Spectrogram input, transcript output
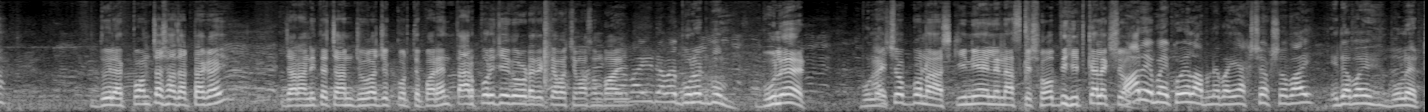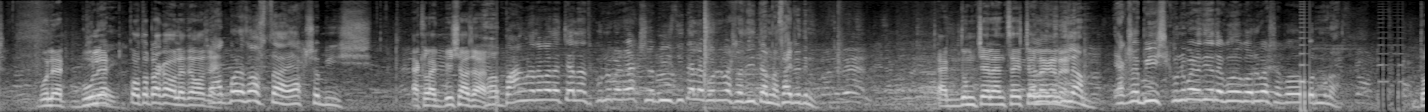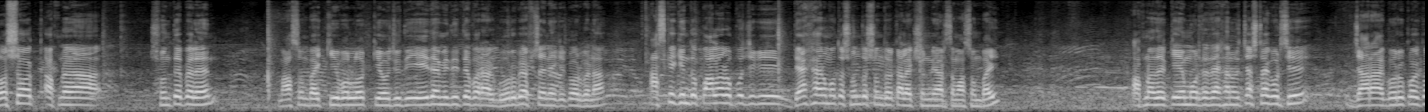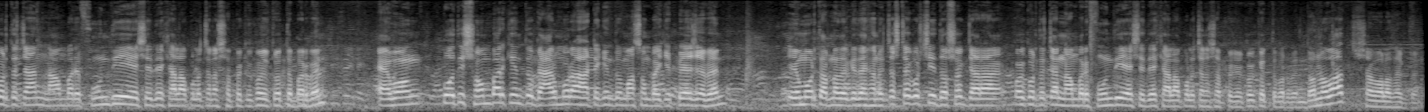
দুই লাখ পঞ্চাশ হাজার টাকায় যারা নিতে চান যোগাযোগ করতে পারেন। তারপরে যে গরুটা দেখতে পাচ্ছি মাসুম ভাই। ভাই bullet boom. Bullet? Bullet. Bullet কি নিয়ে এলেন আজকে সব দি হিট কালেকশন। আরে ভাই কই লাভ নেই ভাই একশো একশো ভাই এটা ভাই বুলেট। বুলেট বুলেট কত টাকা হলে দেওয়া যায়? একবারে সস্তা একশো বিশ। এক লাখ বিশ হাজার। চ্যালেঞ্জ কোনো বেটা একশো বিশ দিতে হলে গরিব বাসা দিতাম না সাইডে দিন। একদম চ্যালেঞ্জে চলে দিলাম। একশো বিশ কোনো বেটা দিয়ে দেয় গরিব বাসা করব না। দর্শক আপনারা শুনতে পেলেন মাসুম ভাই কি বলল? কেউ যদি এই দামে দিতে পারে আর গরু ব্যবসা নিয়ে কি করবে না? আজকে কিন্তু পালার উপযোগী দেখার মতো সুন্দর সুন্দর কালেকশন নিয়ে আসছে মাসুম ভাই। আপনাদেরকে এই মুহূর্তে দেখানোর চেষ্টা করছি। যারা গরু ক্রয় করতে চান, নাম্বারে ফোন দিয়ে এসে দেখে আলাপ আলোচনা সাপেক্ষে ক্রয় করতে পারবেন। এবং প্রতি সোমবার কিন্তু গারমোড়া হাটে কিন্তু মাসুম ভাইকে পেয়ে যাবেন। এই মুহূর্তে আপনাদেরকে দেখানোর চেষ্টা করছি। দর্শক, যারা ক্রয় করতে চান, নাম্বারে ফোন দিয়ে এসে দেখে আলাপ আলোচনা সাপেক্ষে ক্রয় করতে পারবেন। ধন্যবাদ সব ভালো থাকবেন।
